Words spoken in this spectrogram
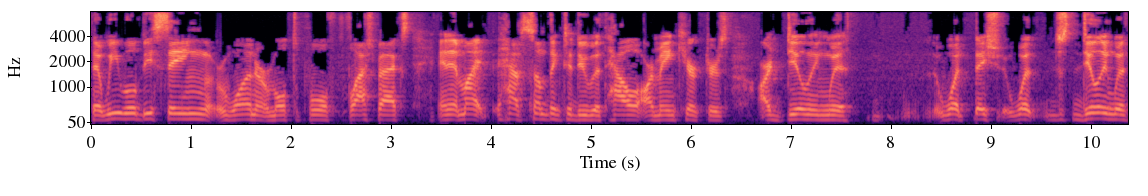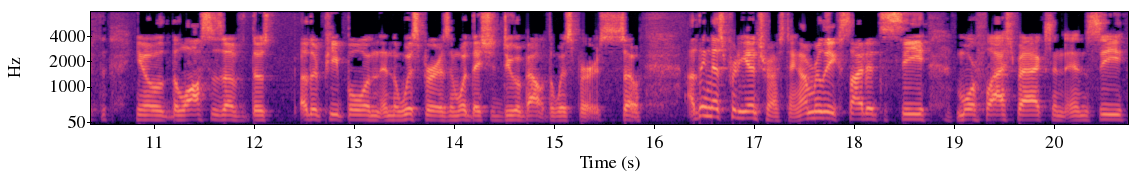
that we will be seeing one or multiple flashbacks, and it might have something to do with how our main characters are dealing with what they should, what just dealing with, you know, the losses of those other people and, and the Whisperers and what they should do about the Whisperers. So I think that's pretty interesting. I'm really excited to see more flashbacks and, and see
